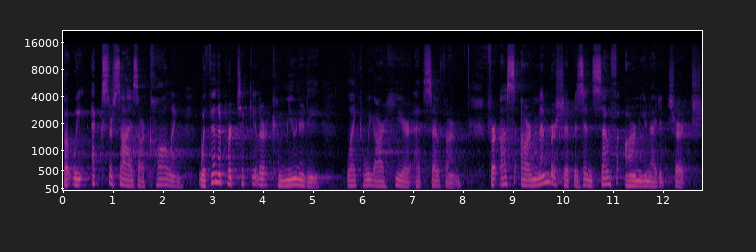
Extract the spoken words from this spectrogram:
but we exercise our calling within a particular community like we are here at South Arm. For us, our membership is in South Arm United Church.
